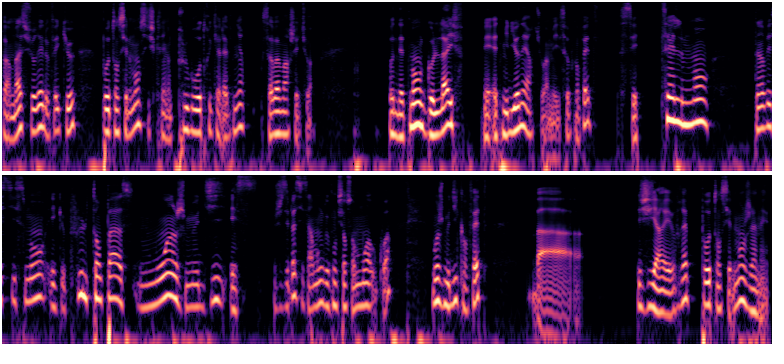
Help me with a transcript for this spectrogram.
enfin m'assurer le fait que potentiellement, si je crée un plus gros truc à l'avenir, ça va marcher, tu vois. Honnêtement, Goal Life, mais être millionnaire, tu vois. Mais sauf qu'en fait, c'est tellement d'investissement et que plus le temps passe, moins je me dis, et je sais pas si c'est un manque de confiance en moi ou quoi, moi je me dis qu'en fait, bah, j'y arriverai potentiellement jamais.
